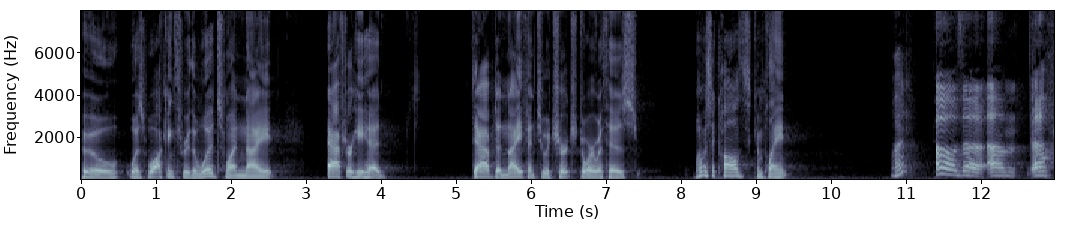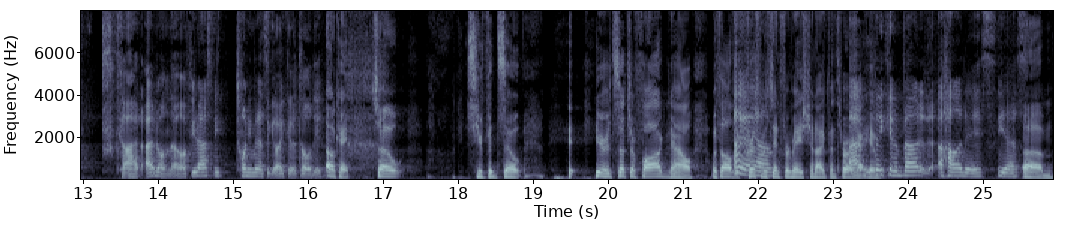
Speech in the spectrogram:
who was walking through the woods one night after he had dabbed a knife into a church door with his what was it called? Complaint. What? Oh, the um. Oh, God, I don't know. If you'd asked me 20 minutes ago, I could have told you. Okay, so you've been so you're in such a fog now with all the I Christmas am. information I've been throwing I'm at you. thinking about holidays. Yes. Um,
